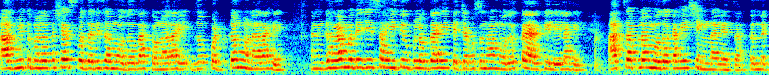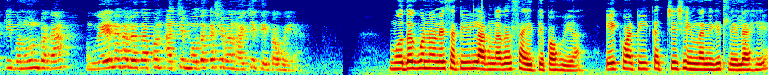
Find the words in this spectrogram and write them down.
आज मी तुम्हाला तशाच पद्धतीचा मोदक दाखवणार आहे जो पटकन होणार आहे. आणि घरामध्ये जे साहित्य उपलब्ध आहे त्याच्यापासून हा मोदक तयार केलेला आहे. आजचा आपला मोदक आहे शेंगदाण्याचा. तर नक्की बनवून बघा. वेळ न घालवता आपण आजचे मोदक कसे बनवायचे ते पाहूया. मोदक बनवण्यासाठी लागणारं साहित्य पाहूया. एक वाटी कच्चे शेंगदाणे घेतलेले आहे.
